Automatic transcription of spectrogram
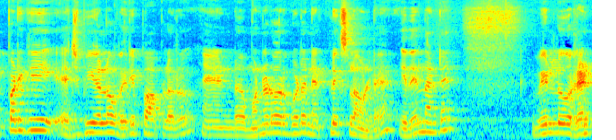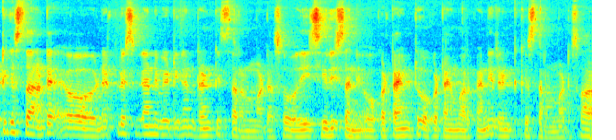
ఇప్పటికీ హెచ్బిఓలో వెరీ పాపులర్ అండ్ మొన్నటి వరకు కూడా నెట్ఫ్లిక్స్లో ఉండే. ఇదేంటంటే వీళ్ళు రెంట్కి ఇస్తారు అంటే నెట్ఫ్లిక్స్ కానీ వీటికి కానీ రెంట్ ఇస్తారనమాట సో ఈ సిరీస్ అని ఒక టైం టు ఒక టైం వరకు అని రెంట్కి ఇస్తారనమాట సో ఆ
